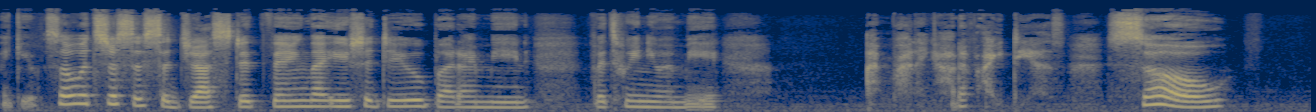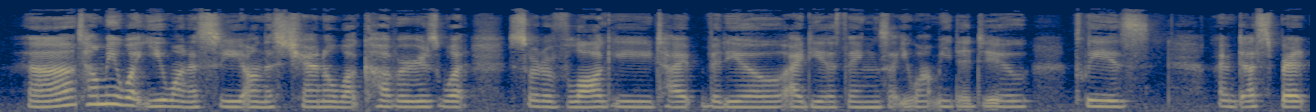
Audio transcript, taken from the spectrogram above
Thank you. So it's just a suggested thing that you should do, but I mean, between you and me, I'm running out of ideas. So, Tell me what you want to see on this channel, what covers, what sort of vloggy type video idea things that you want me to do. Please, I'm desperate.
